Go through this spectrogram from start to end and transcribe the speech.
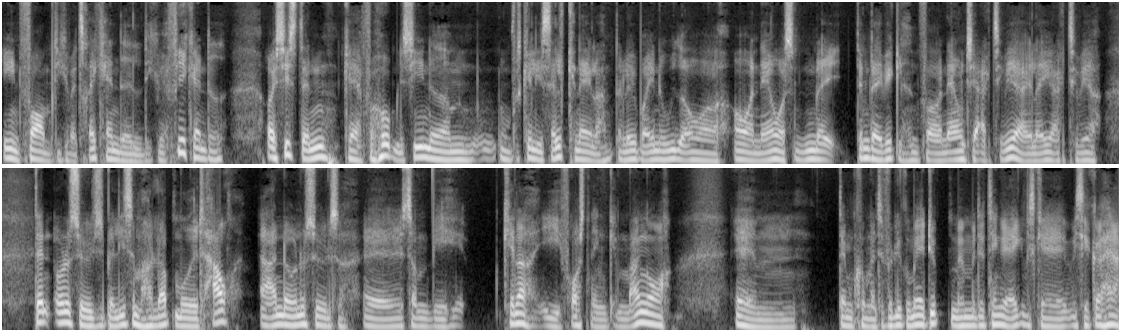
en form. De kan være trekantede, eller de kan være firkantede. Og i sidste ende kan jeg forhåbentlig sige noget om nogle forskellige saltkanaler, der løber ind og ud over, over nerver, som dem der, dem, der i virkeligheden får nerven til at aktivere eller ikke aktivere. Den undersøgelse bliver ligesom holdt op mod et hav af andre undersøgelser, øh, som vi kender i forskningen gennem mange år. Øhm, dem kunne man selvfølgelig gå mere i dybden med, men det tænker jeg ikke, vi skal, vi skal gøre her.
